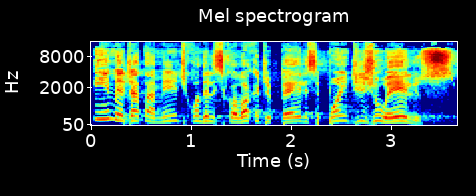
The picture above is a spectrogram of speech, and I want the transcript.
imediatamente, quando ele se coloca de pé, ele se põe de joelhos.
